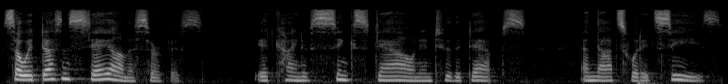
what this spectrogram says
So it doesn't stay on the surface, it kind of sinks down into the depths, and that's what it sees.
